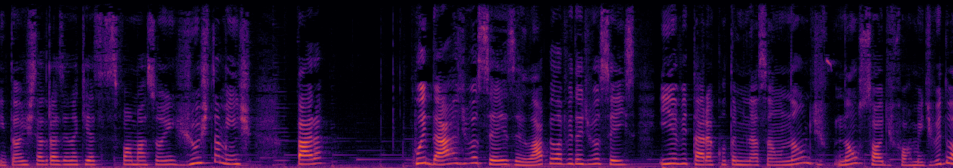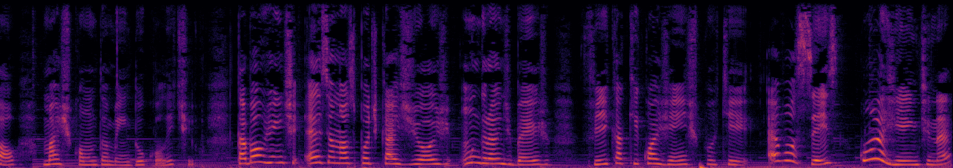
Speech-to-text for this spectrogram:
Então a gente está trazendo aqui essas informações justamente para cuidar de vocês, zelar pela vida de vocês e evitar a contaminação não, de, não só de forma individual, mas como também do coletivo. Tá bom, gente? Esse é o nosso podcast de hoje. Um grande beijo. Fica aqui com a gente porque é vocês com a gente, né?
